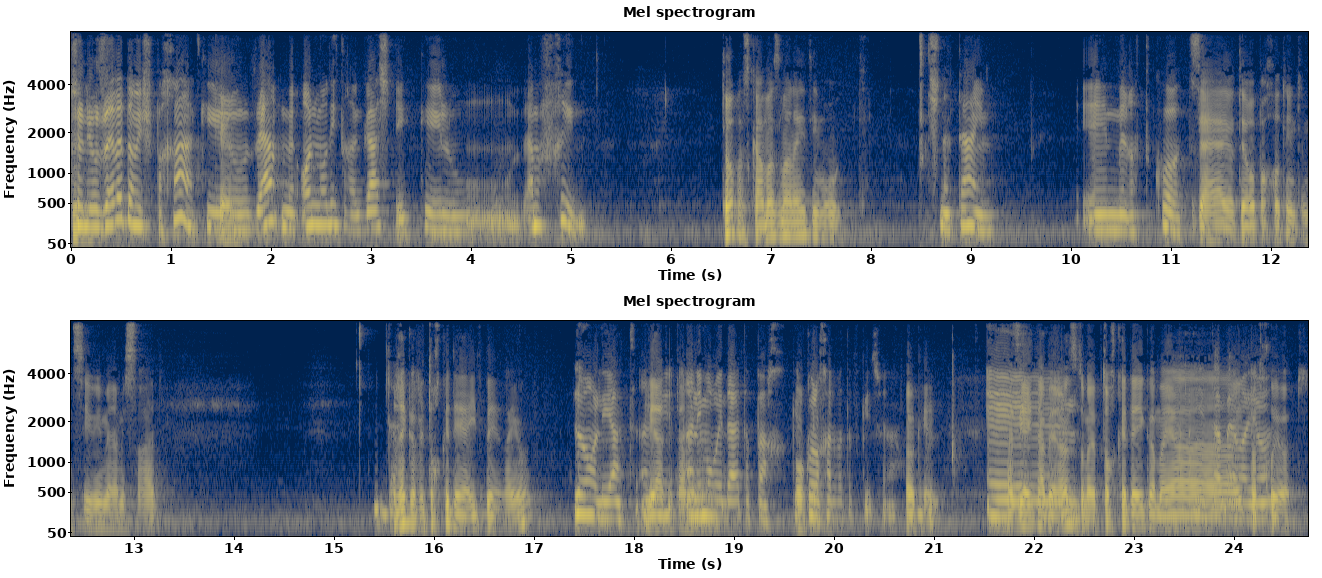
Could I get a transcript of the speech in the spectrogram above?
שאני עוזבת את המשפחה, כאילו, זה היה מאוד מאוד התרגשתי, כאילו, זה היה מפחיד. טוב, אז כמה זמן הייתי עם רות? שנתיים אה, מרתקות. זה היה יותר או פחות אינטנסיבי מהמשרד? רגע, ותוך כדי היית בהיריון? לא, ליאת, אני- ליאת אני בהיריון. מורידה את הפח, אוקיי. כל אחד בתפקיד שלה. אוקיי. אז היא הייתה בהיריון, זאת אומרת, תוך כדי גם היה. התפתחויות.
